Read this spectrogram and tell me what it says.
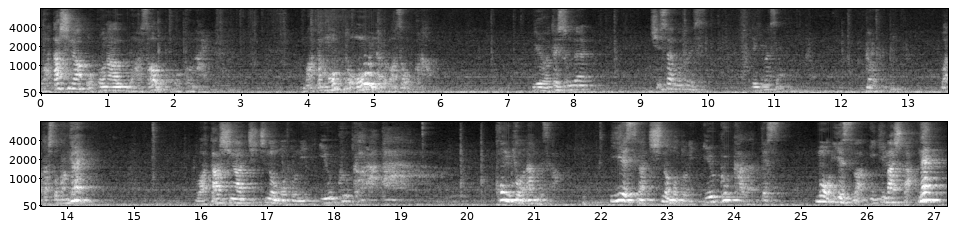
私が行う技を行いまたもっと大いなる技を行う。いや私そんな小さいことです。できません。私と関係ない。私が父のもとに行くからだ。根拠は何ですか？イエスが父のもとに行くからです。もうイエスは行きましたね。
